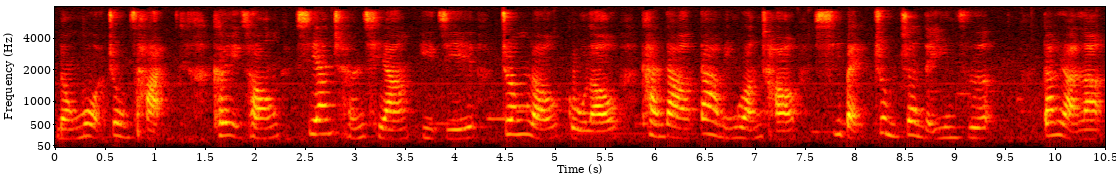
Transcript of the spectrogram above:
浓墨重彩。可以从西安城墙以及钟楼、鼓楼，看到大明王朝西北重镇的英姿。当然了，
